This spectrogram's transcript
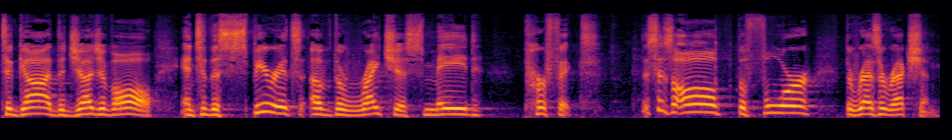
to God, the judge of all, and to the spirits of the righteous made perfect. This is all before the resurrection.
